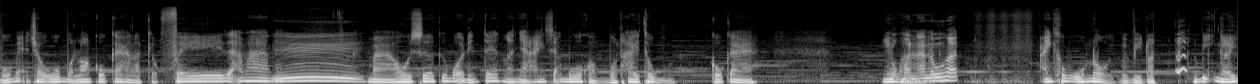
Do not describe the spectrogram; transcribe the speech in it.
bố mẹ cho uống một lon coca là kiểu phê dã man ấy. ừ. mà hồi xưa cứ mỗi đến tết là nhà anh sẽ mua khoảng một hai thùng coca nhưng một mà anh uống hết anh không uống nổi bởi vì nó, nó bị ngấy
